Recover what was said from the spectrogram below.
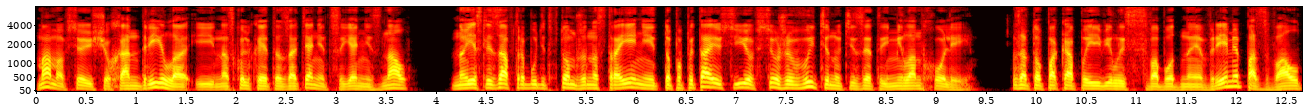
Мама все еще хандрила, и насколько это затянется, я не знал. Но если завтра будет в том же настроении, то попытаюсь ее все же вытянуть из этой меланхолии. Зато пока появилось свободное время, позвал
